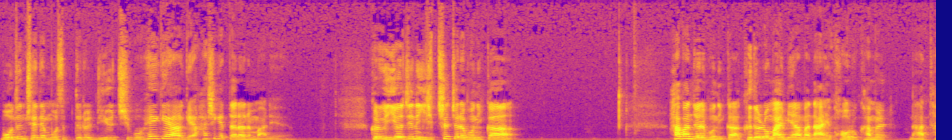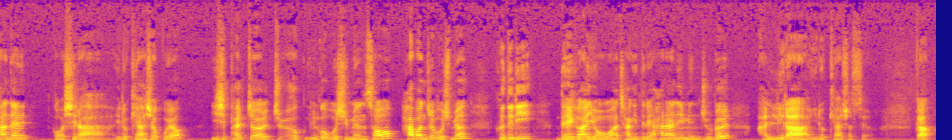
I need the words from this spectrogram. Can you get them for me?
모든 죄된 모습들을 뉘우치고 회개하게 하시겠다라는 말이에요. 그리고 이어지는 27절에 보니까 하반절에 보니까 그들로 말미암아 나의 거룩함을 나타낼 것이라 이렇게 하셨고요. 28절 쭉 읽어보시면서 하반절 보시면 그들이 내가 여호와 자기들의 하나님인 줄을 알리라 이렇게 하셨어요. 그러니까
